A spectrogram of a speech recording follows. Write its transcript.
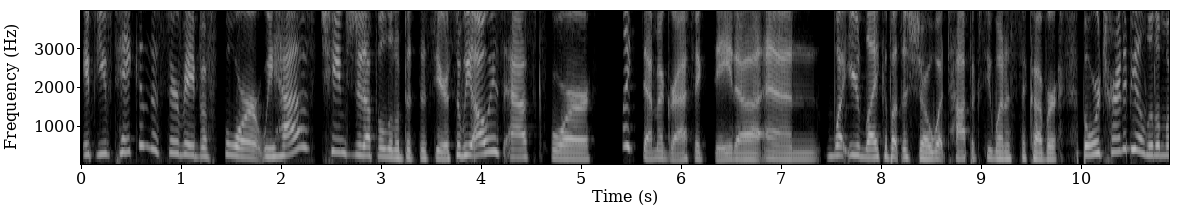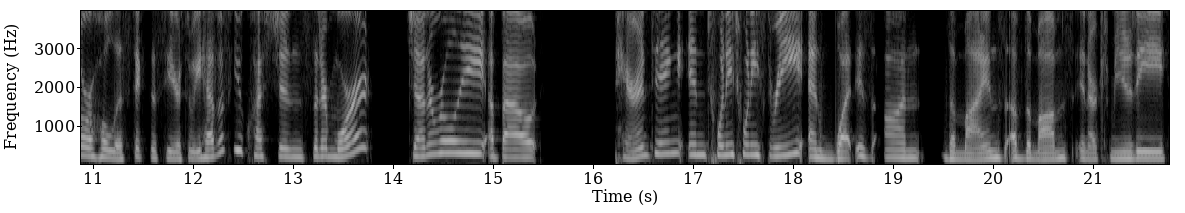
If you've taken the survey before, we have changed it up a little bit this year. So we always ask for like demographic data and what you like about the show, what topics you want us to cover. But we're trying to be a little more holistic this year. So we have a few questions that are more generally about parenting in 2023 and what is on the minds of the moms in our community,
